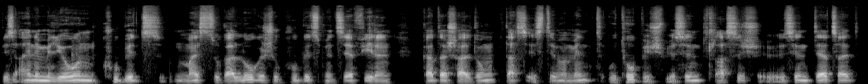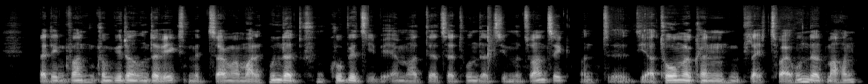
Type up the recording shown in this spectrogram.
bis eine Million Qubits, meist sogar logische Qubits mit sehr vielen Gatterschaltungen. Das ist im Moment utopisch. Wir sind klassisch, wir sind derzeit bei den Quantencomputern unterwegs mit, sagen wir mal, 100 Qubits. IBM hat derzeit 127 und äh, die Atome können vielleicht 200 machen.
